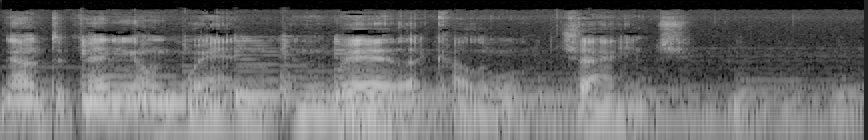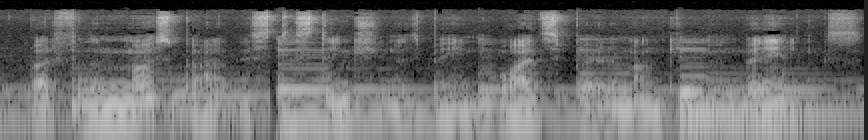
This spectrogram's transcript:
Now, depending on when and where that colour will change, but for the most part, this distinction has been widespread among human beings.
